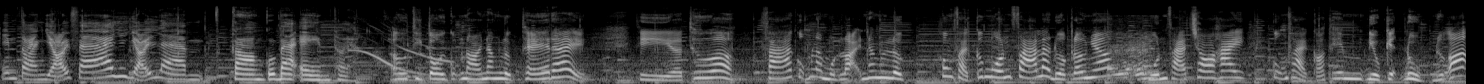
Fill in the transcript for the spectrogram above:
Em toàn giỏi phá với giỏi làm. Con của ba em thôi à. Ừ thì tôi cũng nói năng lực thế đấy. Thì ờ, thưa Phá cũng là một loại năng lực. Không phải cứ muốn phá là được đâu nhá. Muốn phá cho hay Cũng phải có thêm điều kiện đủ nữa.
